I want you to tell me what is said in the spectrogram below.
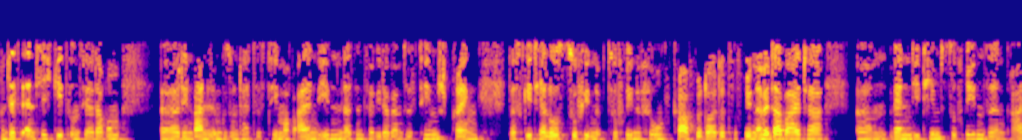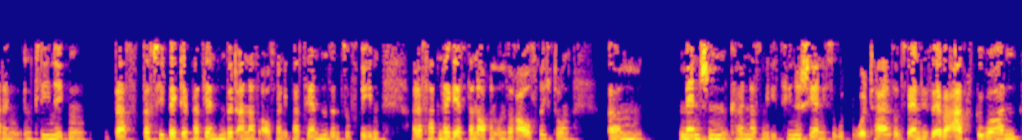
Und letztendlich geht es uns ja darum, äh, den Wandel im Gesundheitssystem auf allen Ebenen, da sind wir wieder beim Systemsprengen. Das geht ja los, zufriedene Führungskraft bedeutet zufriedener Mitarbeiter. Ähm, wenn die Teams zufrieden sind, gerade in, Kliniken, das, das Feedback der Patienten wird anders ausfallen, die Patienten sind zufrieden. Das hatten wir gestern auch in unserer Ausrichtung. Ähm, Menschen können das medizinisch ja nicht so gut beurteilen, sonst wären sie selber Arzt geworden.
